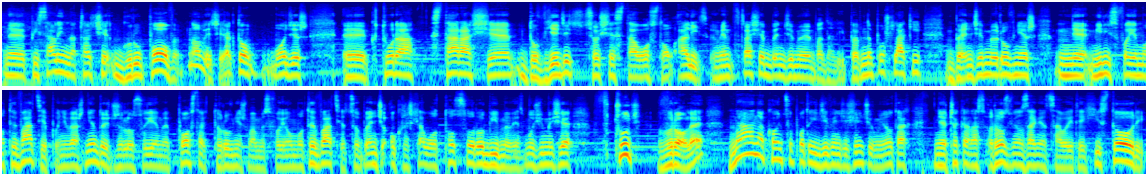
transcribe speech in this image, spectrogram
e, pisali na czacie grupowym. No wiecie, jak to młodzież, e, która stara się dowiedzieć, co się stało z tą Alice. W międzyczasie będziemy badali pewne poszlaki, będziemy również mieli swoje motywacje, ponieważ nie dość, że losujemy postać, to również mamy swoją motywację, co będzie określało to, co robimy, więc musimy się wczuć w rolę, no a na końcu po tych 90 minutach czeka nas rozwiązanie całej tej historii.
